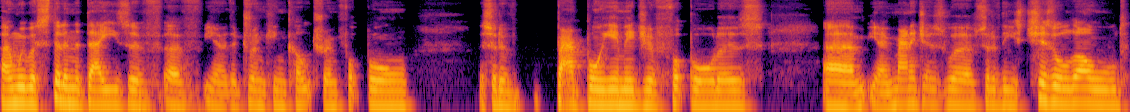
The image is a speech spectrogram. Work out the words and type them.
and we were still in the days of of you know the drinking culture in football, the sort of bad boy image of footballers um, you know, managers were sort of these chiseled old,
